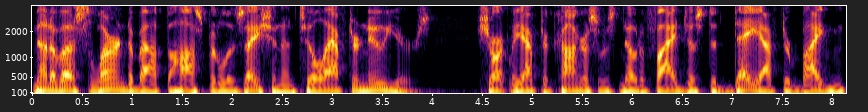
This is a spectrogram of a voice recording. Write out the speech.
None of us learned about the hospitalization until after New Year's, shortly after Congress was notified, just a day after Biden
